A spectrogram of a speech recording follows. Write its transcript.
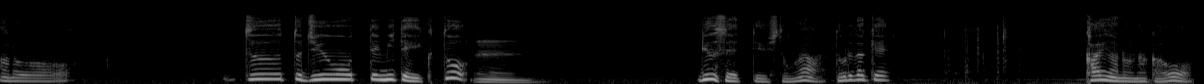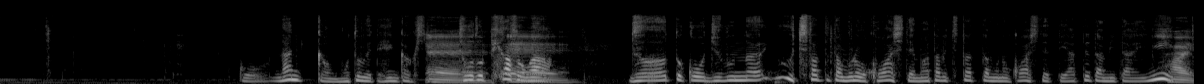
あのずーっと順を追って見ていくとうん。流星っていう人がどれだけ絵画の中をこう何かを求めて変革して、ええ。ちょうどピカソがえずーっとこう自分が打ち立てたものを壊してまた打ち立てたものを壊してってやってたみたいえに、はい。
